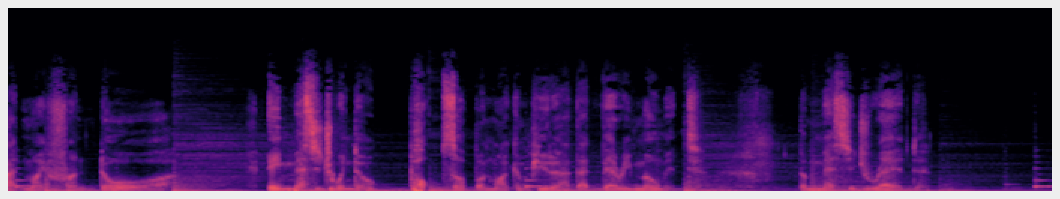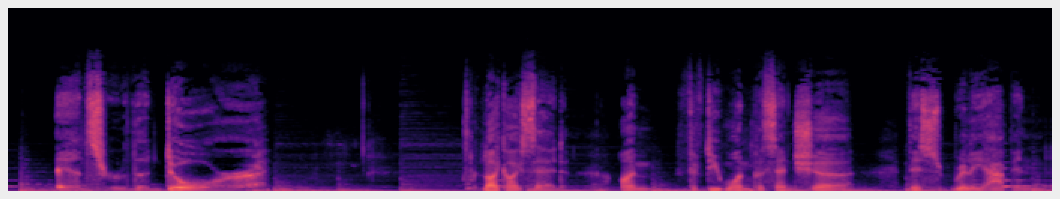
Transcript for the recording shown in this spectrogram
at my front door. A message window pops up on my computer at that very moment. The message read Answer the door. Like I said, I'm 51% sure this really happened.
